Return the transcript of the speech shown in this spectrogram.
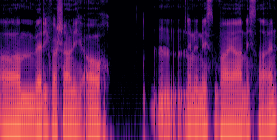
Ähm, Werde ich wahrscheinlich auch hm, in den nächsten paar Jahren nicht sein.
